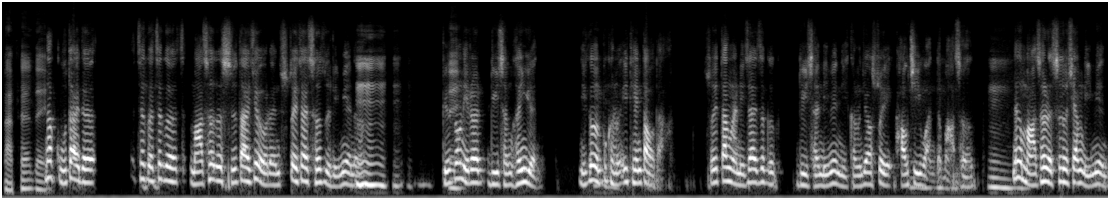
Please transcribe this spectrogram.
马车对。那古代的这个这个马车的时代，就有人睡在车子里面呢。嗯嗯嗯嗯。比如说你的旅程很远，你根本不可能一天到达，所以当然你在这个。旅程里面，你可能就要睡好几晚的马车，嗯，那个马车的车厢里面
